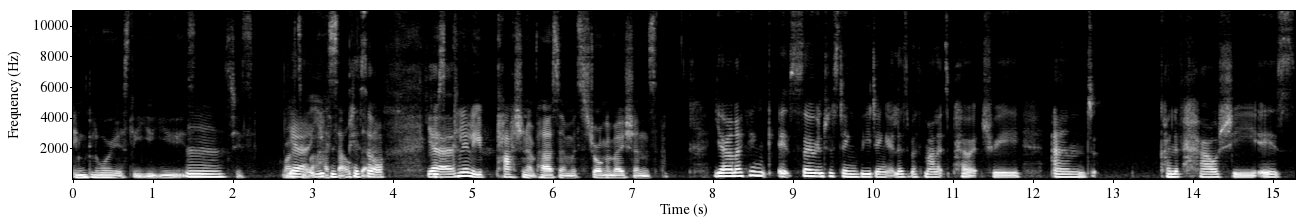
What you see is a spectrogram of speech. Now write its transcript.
ingloriously you use. Mm. She's writing yeah, about you can piss there. off. Yeah. She's clearly a passionate person with strong emotions. Yeah, and I think it's so interesting reading Elizabeth Malet's poetry and kind of how she is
